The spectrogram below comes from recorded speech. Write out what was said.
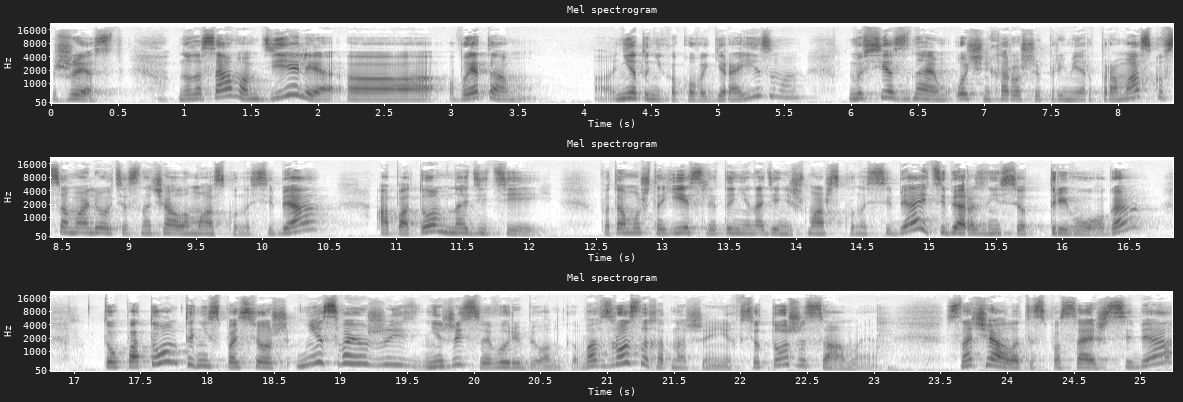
жест. Но на самом деле в этом нету никакого героизма. Мы все знаем очень хороший пример про маску в самолете. Сначала маску на себя, а потом на детей. Потому что если ты не наденешь маску на себя и тебя разнесет тревога, то потом ты не спасешь ни свою жизнь, ни жизнь своего ребенка. Во взрослых отношениях все то же самое. Сначала ты спасаешь себя,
